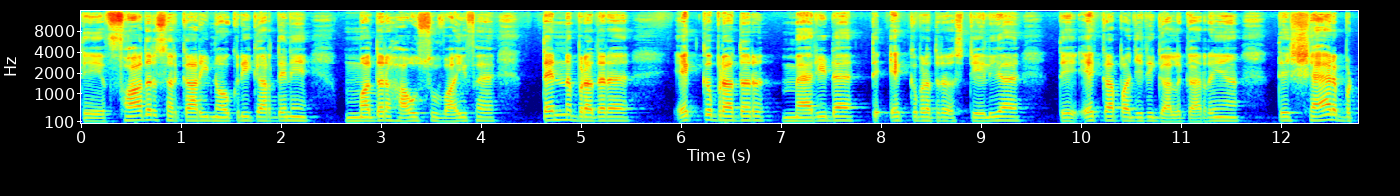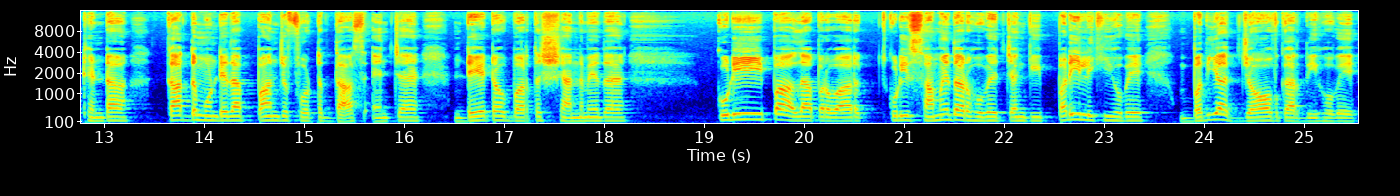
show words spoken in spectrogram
ਤੇ ਫਾਦਰ ਸਰਕਾਰੀ ਨੌਕਰੀ ਕਰਦੇ ਨੇ, ਮਦਰ ਹਾਊਸ ਵਾਈਫ ਹੈ, ਤਿੰਨ ਬ੍ਰਦਰ ਹੈ, ਇੱਕ ਬ੍ਰਦਰ ਮੈਰਿਡ ਹੈ ਤੇ ਇੱਕ ਬ੍ਰਦਰ ਆਸਟ੍ਰੇਲੀਆ ਹੈ। ਤੇ ਇੱਕ ਆਪਾਂ ਜਿਹਦੀ ਗੱਲ ਕਰ ਰਹੇ ਹਾਂ ਤੇ ਸ਼ਹਿਰ ਬਠਿੰਡਾ ਕੱਦ ਮੁੰਡੇ ਦਾ 5 ਫੁੱਟ 10 ਇੰਚ ਹੈ ਡੇਟ ਆਫ ਬਰਥ 96 ਦਾ ਹੈ। ਕੁੜੀ ਭਾਲਦਾ ਪਰਿਵਾਰ, ਕੁੜੀ ਸਮਝਦਾਰ ਹੋਵੇ, ਚੰਗੀ ਪੜ੍ਹੀ ਲਿਖੀ ਹੋਵੇ, ਵਧੀਆ ਜੌਬ ਕਰਦੀ ਹੋਵੇ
